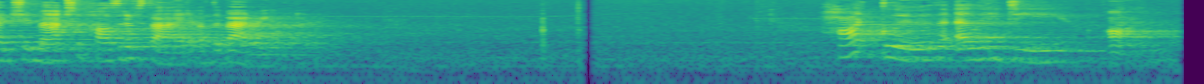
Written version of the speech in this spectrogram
and should match the positive side of the battery holder. Hot glue the LED on.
